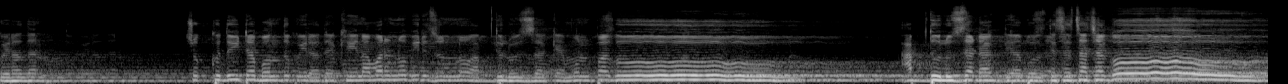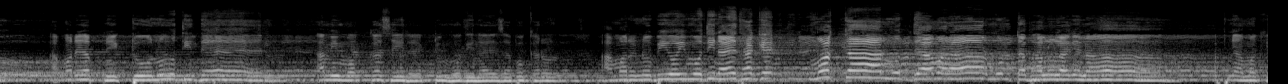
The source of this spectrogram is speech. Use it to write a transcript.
কইরা দেন। চক্ষু দুইটা বন্ধ কইরা দেখেন আমার নবীর জন্য আব্দুল উজ্জা কেমন পাগল। আব্দুল উজ্জা ডাক দিয়া বলতেছে, চাচা গো, আমারে আপনি একটু অনুমতি দেন। আমি মক্কা সেইরা একটু মদিনায় যাব, কারণ আমার নবী ওই মদিনায় থাকে। মক্কার মধ্যে আমার আর মনটা ভালো লাগে না। আপনি আমাকে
